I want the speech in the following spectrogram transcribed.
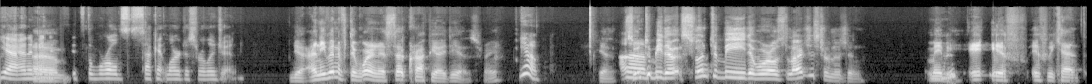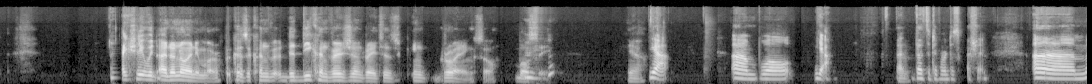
yeah, and I mean, um, it's, it's the world's second largest religion. yeah, and even if they weren't, it's still crappy ideas, right? Yeah. Yeah, soon to Um, be the soon to be the world's largest religion, maybe i if if we can't. Actually, we, I don't know anymore because the conver- the deconversion rate is in growing. So we'll see. Yeah. Yeah. Um, well, yeah, that, Hmm. that's a different discussion. Um,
